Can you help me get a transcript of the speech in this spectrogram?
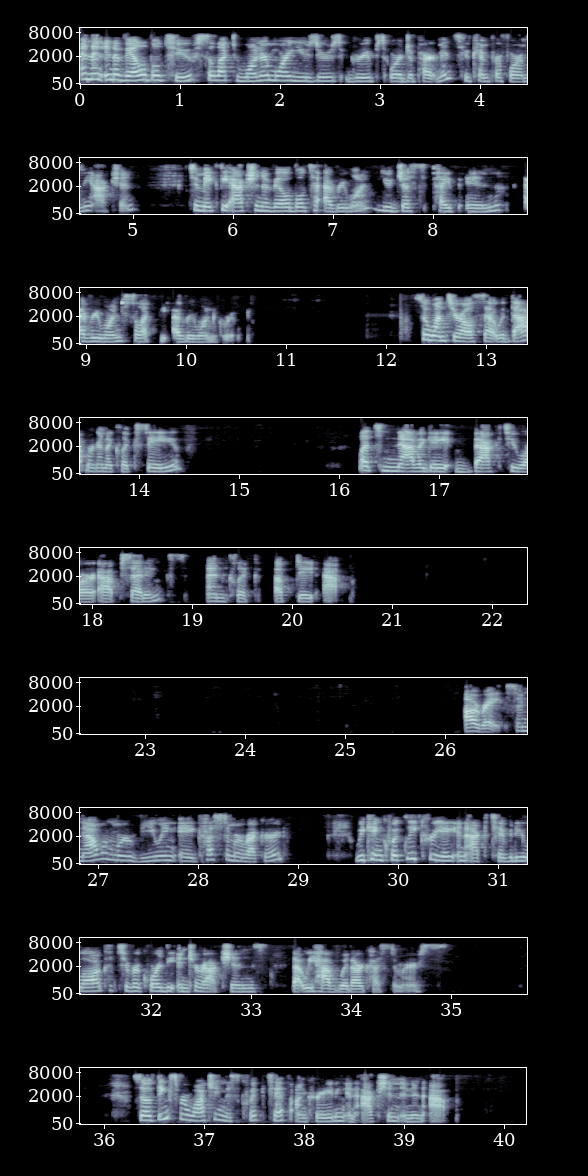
And then in available to, select one or more users, groups, or departments who can perform the action. To make the action available to everyone, you just type in everyone to select the everyone group. So once you're all set with that, we're going to click Save. Let's navigate back to our app settings and click Update App. All right, so now when we're viewing a customer record, we can quickly create an activity log to record the interactions that we have with our customers. So thanks for watching this quick tip on creating an action in an app.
